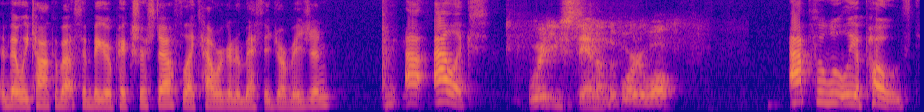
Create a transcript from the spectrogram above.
And then we talk about some bigger picture stuff, like how we're going to message our vision. A- Alex, Where do you stand on the border wall? Absolutely opposed.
